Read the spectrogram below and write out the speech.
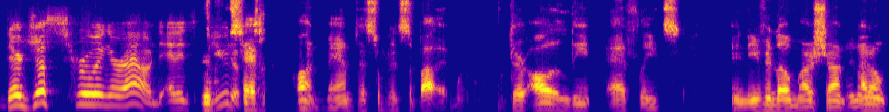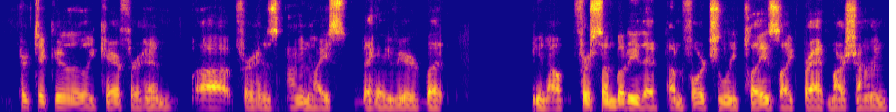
they're just screwing around, and it's beautiful. having fun, man. That's what it's about. They're all elite athletes, and even though Marchand, and I don't particularly care for him uh, for his on ice behavior, but you know, for somebody that unfortunately plays like Brad Marchand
